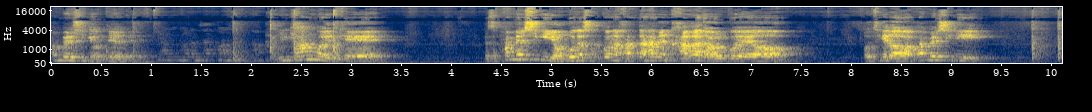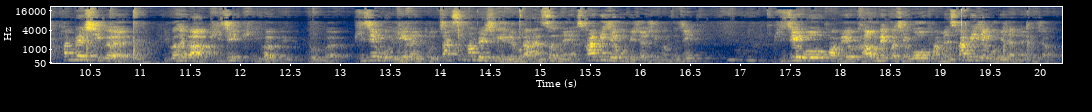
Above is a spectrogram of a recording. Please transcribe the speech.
판별식이 어때야 돼? 이렇게 하는 거야 이렇게. 그래서 판별식이 0보다 작거나 같다 하면 가가 나올 거예요. 어떻게 나와? 판별식이 판별식을 이거 해봐. 비제 비- 이거 뭐 뭐야? 비제곱 얘는 또 짝수 판별식을 일부러 안 썼네요. 4비제곱이죠 지금. 그지? 네. 비제곱하면 요 가운데 거 제곱하면 4비제곱이잖아요. 그죠?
